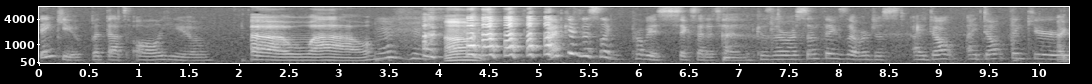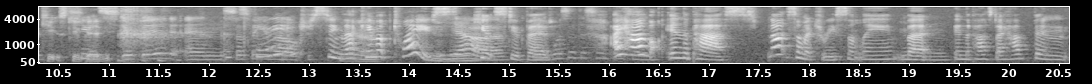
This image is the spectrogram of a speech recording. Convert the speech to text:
Thank you, but that's all you. Oh wow. um, I'd give this like probably a six out of ten because there were some things that were just I don't I don't think you're A cute stupid. cute, stupid, and That's something very about interesting. That Yeah. came up twice. yeah Cute It stupid. wasn't the same. I have in the past, not so much recently, but Mhm. in the past I have been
